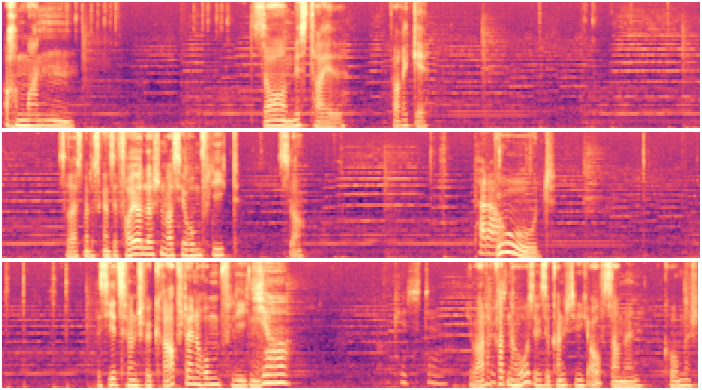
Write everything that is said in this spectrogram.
Ach Mann. So, Mistteil. Verrecke. So, erstmal das ganze Feuer löschen, was hier rumfliegt. So, Parau. gut. Was hier jetzt schon für Grabsteine rumfliegen. Ja. Kiste. Hier war doch gerade eine Hose. Wieso kann ich die nicht aufsammeln? Komisch.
